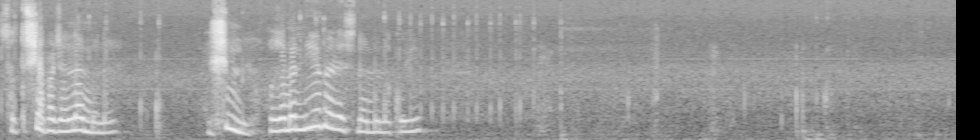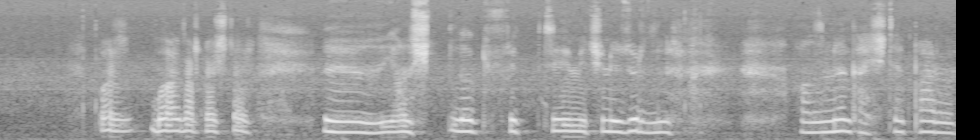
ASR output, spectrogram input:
Satış yapacaksın lan bana. Yok? O zaman niye böylesine amına koyayım? Bu arada, arkadaşlar eee yanlışlıkla küfür ettiğim için özür dilerim. Ağzımdan kaçtı pardon.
